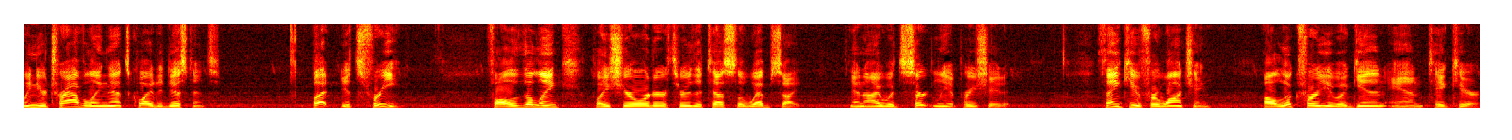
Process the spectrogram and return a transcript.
When you're traveling, that's quite a distance, but it's free. Follow the link, place your order through the Tesla website, and I would certainly appreciate it. Thank you for watching. I'll look for you again and take care.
